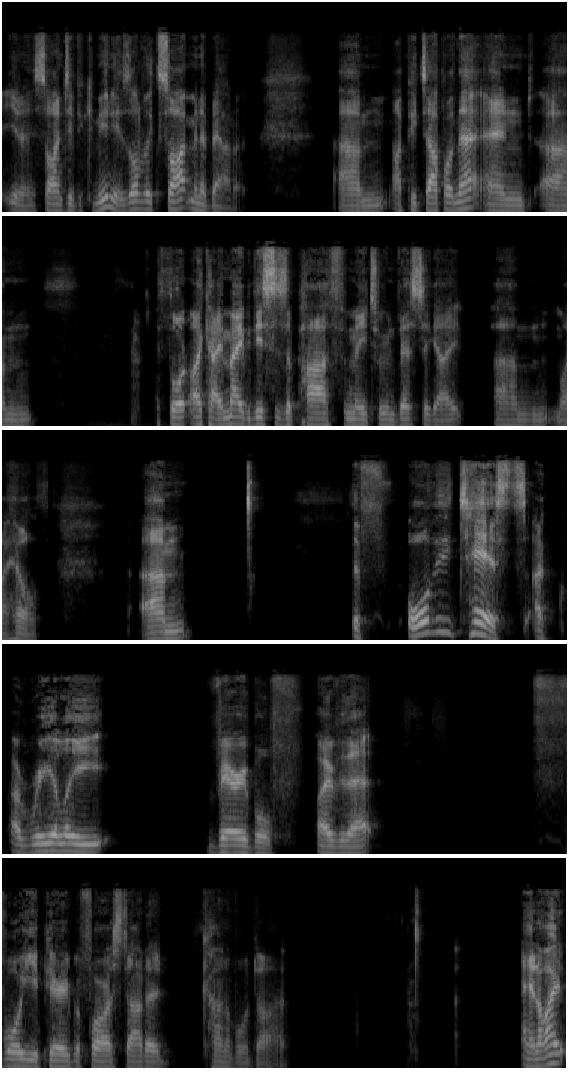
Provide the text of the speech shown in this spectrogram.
you know scientific community. There's a lot of excitement about it. Um, I picked up on that and um, thought, okay, maybe this is a path for me to investigate um, my health. Um, the, all the tests are, are really variable over that four year period before I started carnivore diet. And I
